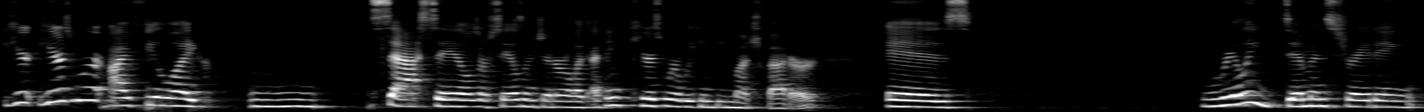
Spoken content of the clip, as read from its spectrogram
here here's where I feel like mm, SaaS sales or sales in general, like I think here's where we can be much better is really demonstrating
